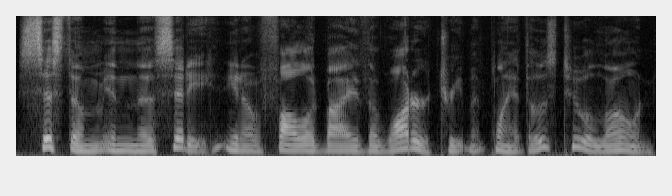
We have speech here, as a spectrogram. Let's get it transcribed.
system in the city, you know, followed by the water treatment plant. Those two alone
